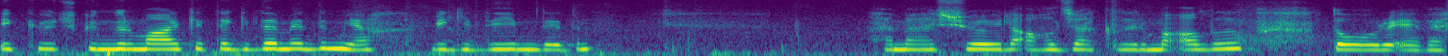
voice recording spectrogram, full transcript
2-3 gündür markete gidemedim ya. Bir gideyim dedim. Hemen şöyle alacaklarımı alıp doğru eve.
